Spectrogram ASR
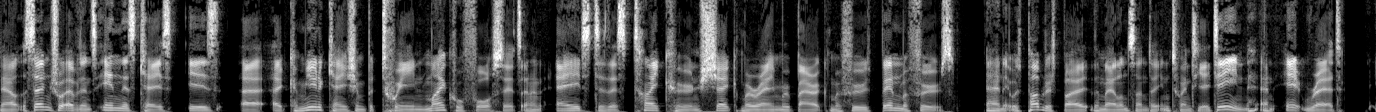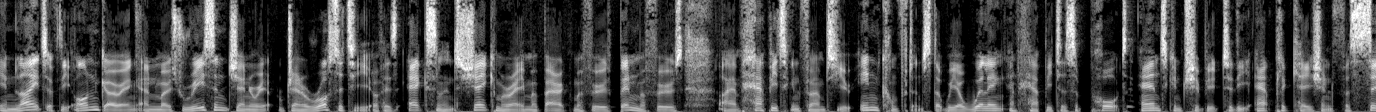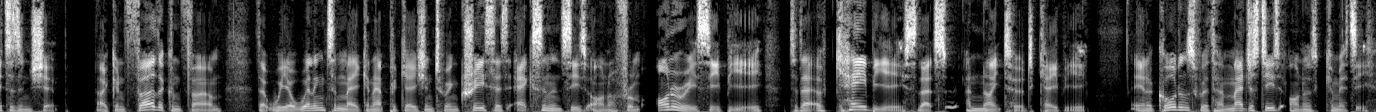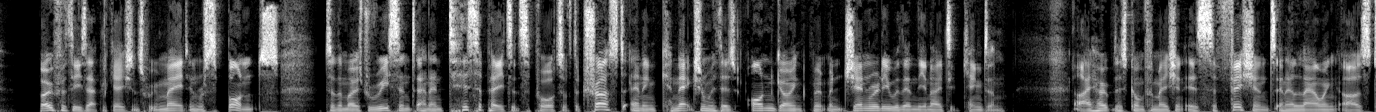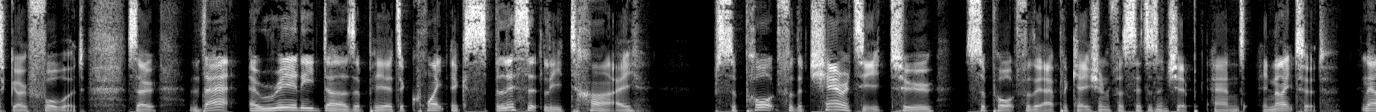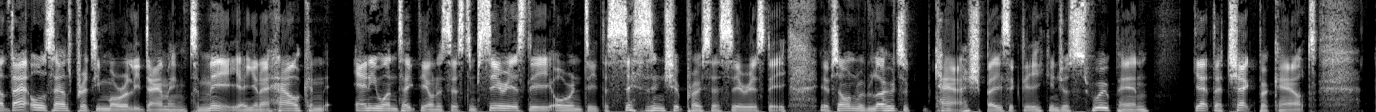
Now, the central evidence in this case is a communication between Michael Fawcett and an aide to this tycoon, Sheikh Marei Mubarak Mahfouz bin Mahfouz. And it was published by the Mail on Sunday in 2018. And it read, in light of the ongoing and most recent gener- generosity of His Excellence Sheikh Marei Mubarak Mahfouz bin Mahfouz, I am happy to confirm to you in confidence that we are willing and happy to support and contribute to the application for citizenship. I can further confirm that we are willing to make an application to increase His Excellency's honour from honorary CBE to that of KBE, so that's a knighthood KBE, in accordance with Her Majesty's Honours Committee. Both of these applications be made in response to the most recent and anticipated support of the Trust and in connection with his ongoing commitment generally within the United Kingdom. I hope this confirmation is sufficient in allowing us to go forward. So that uh, really does appear to quite explicitly tie support for the charity to support for the application for citizenship and a knighthood. Now, that all sounds pretty morally damning to me. Uh, you know, how can anyone take the honor system seriously or indeed the citizenship process seriously if someone with loads of cash basically can just swoop in, get their checkbook out,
